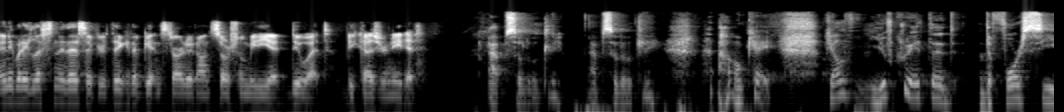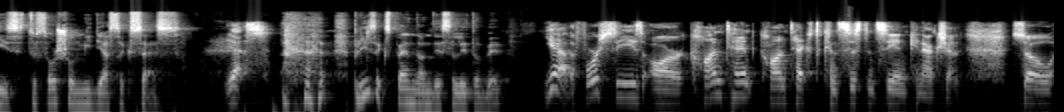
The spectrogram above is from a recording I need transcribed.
anybody listening to this, if you're thinking of getting started on social media, do it because you're needed. Absolutely. Absolutely. Okay. Kel, you've created the four C's to social media success. Yes. Please expand on this a little bit. Yeah, the four C's are content, context, consistency, and connection. So,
